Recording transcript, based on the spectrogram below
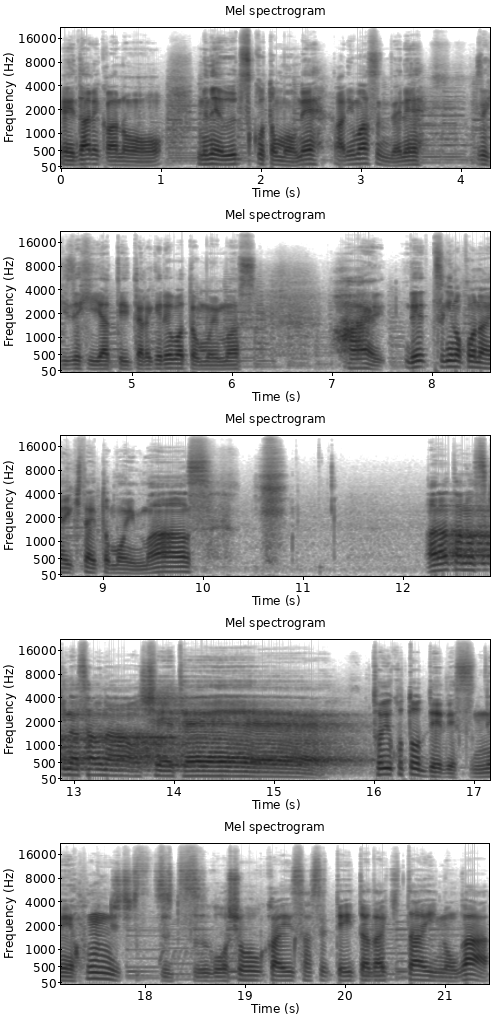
えー誰かの胸を打つこともねありますんでねぜひぜひやっていただければと思います。はい。で次のコーナーへ行きたいと思います。あなたの好きなサウナ教えて。ということでですね本日ご紹介させていただきたいのが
